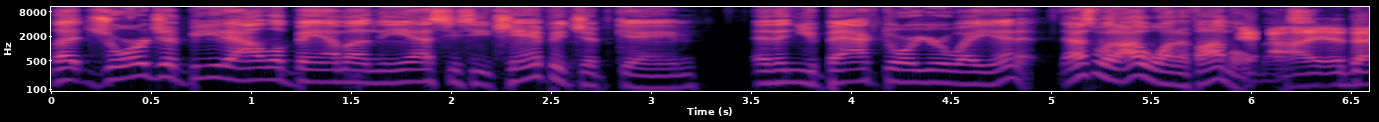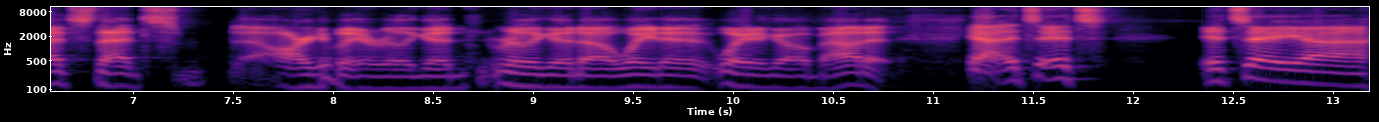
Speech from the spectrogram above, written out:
Let Georgia beat Alabama in the SEC championship game, and then you backdoor your way in it. That's what I want if I'm Ole Miss. I, that's that's arguably a really good, really good uh, way to way to go about it. Yeah, it's it's it's a uh,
